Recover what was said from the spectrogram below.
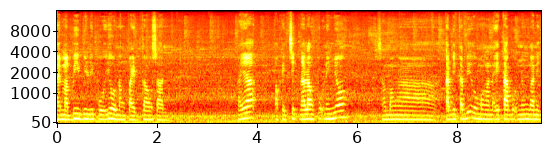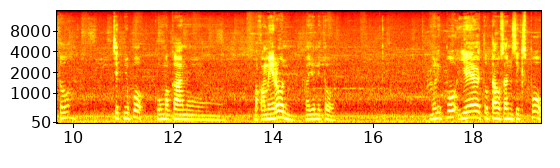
ay mabibili po yun ng 5,000. Kaya, pakicheck na lang po ninyo sa mga tabi-tabi o mga naitago ng ganito. Check nyo po kung magkano baka meron kayo nito. Muli po, year 2006 po.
